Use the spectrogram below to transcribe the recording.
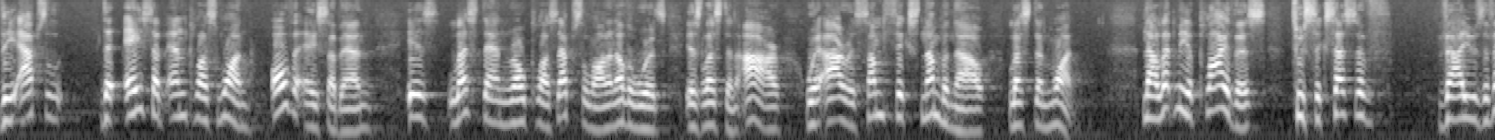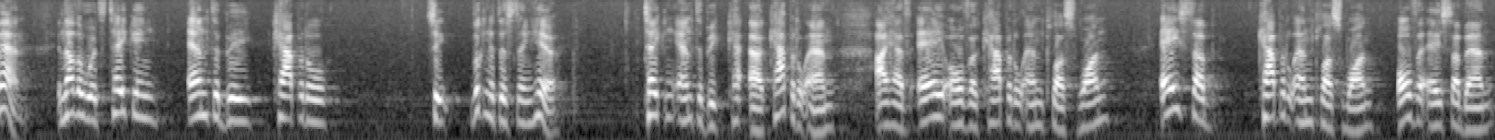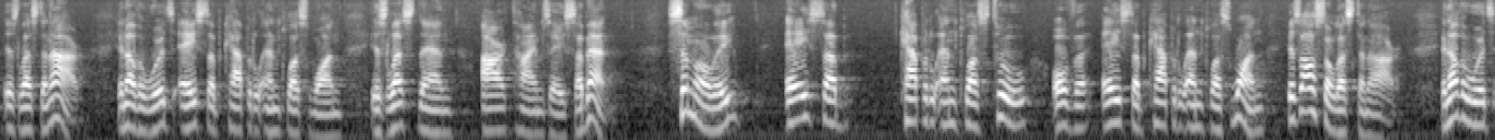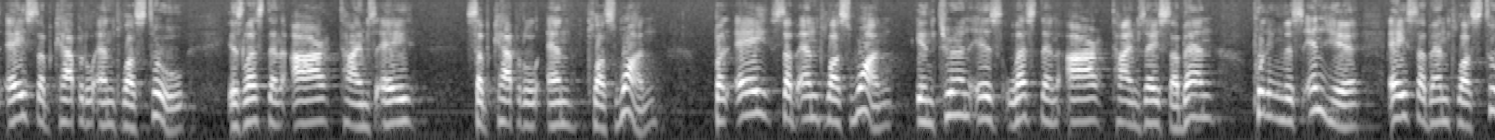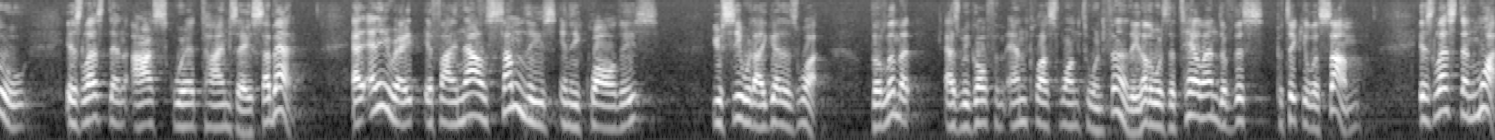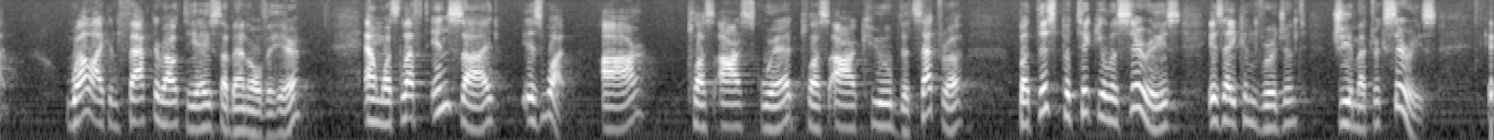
the, absolute, the a sub n plus 1 over a sub n is less than rho plus epsilon, in other words, is less than r, where r is some fixed number now less than 1. Now let me apply this to successive values of n. In other words, taking n to be capital, see, looking at this thing here, taking n to be ca uh, capital N, I have a over capital N plus 1. a sub capital N plus 1 over a sub n is less than r. In other words, a sub capital N plus 1 is less than r times a sub n. Similarly, a sub capital N plus 2 over a sub capital N plus 1 is also less than r. In other words, a sub capital N plus 2 is less than r times a sub capital N plus 1, but a sub n plus 1 in turn is less than r times a sub n. Putting this in here, a sub n plus 2 is less than r squared times a sub n. At any rate, if I now sum these inequalities, you see what I get is what? The limit as we go from n plus 1 to infinity, in other words, the tail end of this particular sum, is less than what? Well, I can factor out the a sub n over here. And what's left inside is what? r plus r squared plus r cubed, etc. But this particular series is a convergent geometric series.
